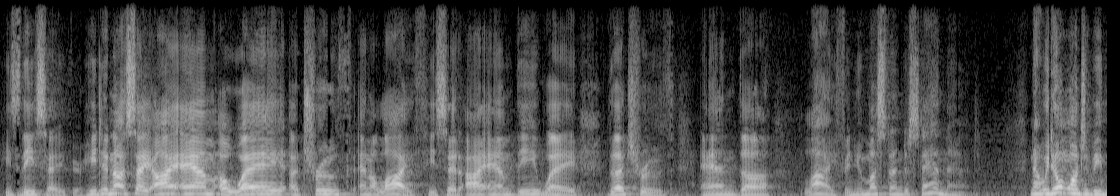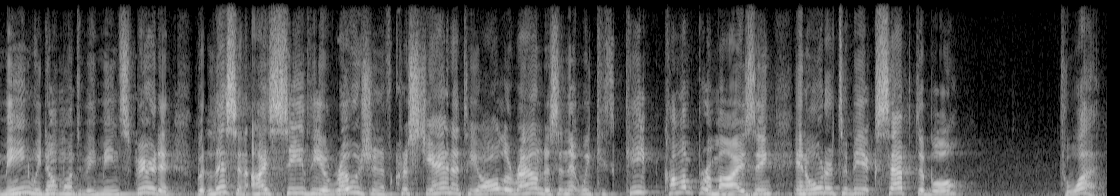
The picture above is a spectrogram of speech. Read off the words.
He's the Savior. He did not say, I am a way, a truth, and a life. He said, I am the way, the truth, and the life. And you must understand that. Now, we don't want to be mean, we don't want to be mean spirited, but listen, I see the erosion of Christianity all around us, and that we keep compromising in order to be acceptable to what?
